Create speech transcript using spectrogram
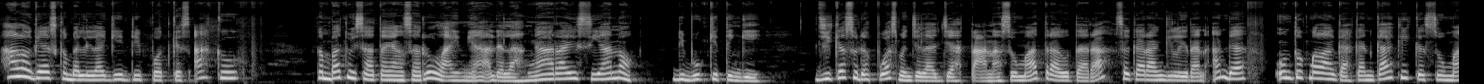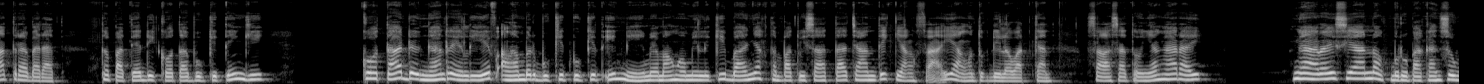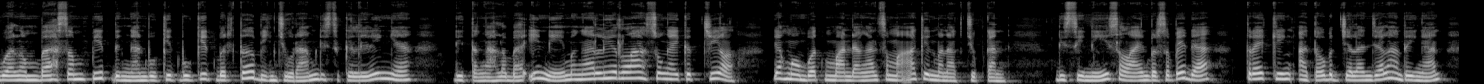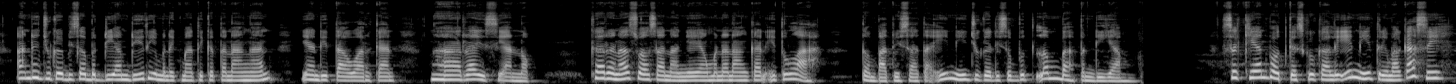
Halo guys, kembali lagi di podcast aku. Tempat wisata yang seru lainnya adalah Ngarai Sianok di Bukit Tinggi. Jika sudah puas menjelajah tanah Sumatera Utara, sekarang giliran Anda untuk melangkahkan kaki ke Sumatera Barat, tepatnya di kota Bukit Tinggi. Kota dengan relief alam berbukit-bukit ini memang memiliki banyak tempat wisata cantik yang sayang untuk dilewatkan. Salah satunya Ngarai. Ngarai Sianok merupakan sebuah lembah sempit dengan bukit-bukit bertebing curam di sekelilingnya. Di tengah lembah ini mengalirlah sungai kecil yang membuat pemandangan semakin menakjubkan. Di sini selain bersepeda, trekking atau berjalan-jalan ringan, Anda juga bisa berdiam diri menikmati ketenangan yang ditawarkan Ngarai Sianok. Karena suasananya yang menenangkan itulah, tempat wisata ini juga disebut lembah pendiam. Sekian podcastku kali ini, terima kasih.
